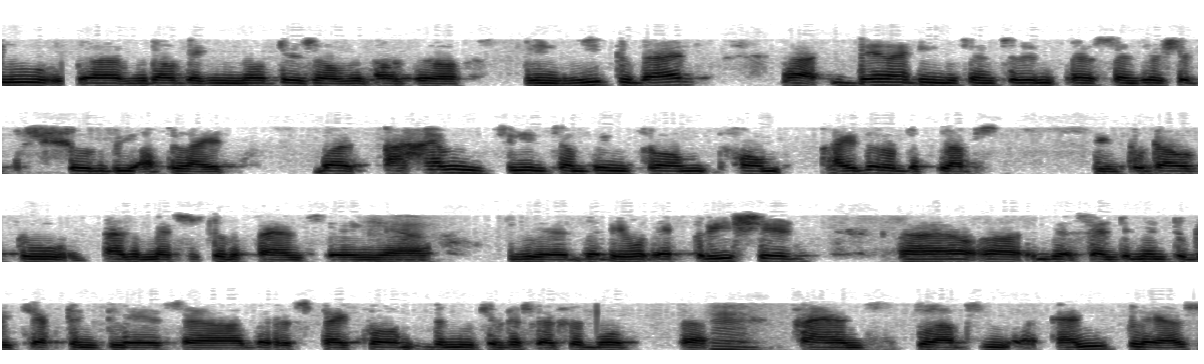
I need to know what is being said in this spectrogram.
do uh, without taking notice or without uh, paying heed to that, uh, then I think the censor, uh, censorship should be applied. But I haven't seen something from from either of the clubs being put out to as a message to the fans saying uh, that they would appreciate uh, uh, the sentiment to be kept in place, uh, the respect for the mutual respect for both uh, mm. fans, clubs, and players.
